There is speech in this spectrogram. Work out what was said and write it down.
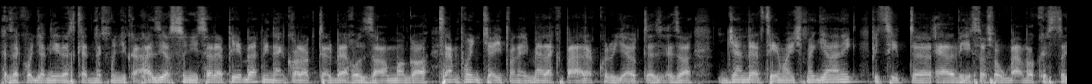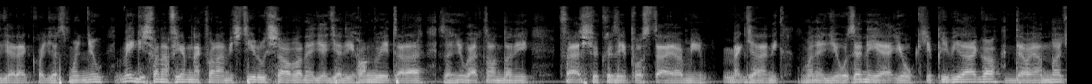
ezek hogyan érezkednek mondjuk a háziasszonyi szerepébe, minden karakter behozza a maga szempontjait, van egy meleg pár, akkor ugye ott ez, ez a gender téma is megjelenik, picit elvész a sokbába közt a gyerek, hogy ezt mondjuk. Mégis van a filmnek valami stílusa, van egy egyedi hangvétele, ez a nyugat-londoni felső középosztály, ami megjelenik, van egy jó zenéje, jó képi világa, de olyan nagy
